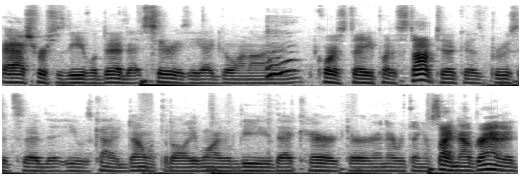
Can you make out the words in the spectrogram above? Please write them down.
Ash versus the Evil Dead, that series he had going on. And of course, they put a stop to it because Bruce had said that he was kind of done with it all. He wanted to leave that character and everything aside. Now, granted,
